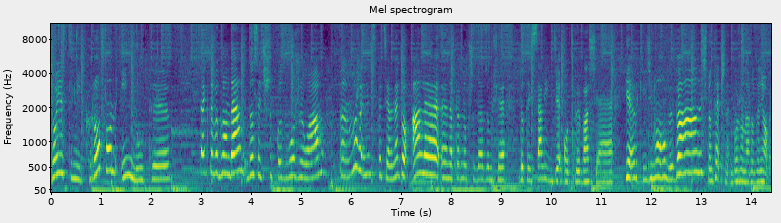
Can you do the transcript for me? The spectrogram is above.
To jest mikrofon i nuty. Tak to wygląda. Dosyć szybko złożyłam. E, Może nic specjalnego, ale e, na pewno przydadzą się do tej sali, gdzie odbywa się wielki zimowy bal świąteczny, bożonarodzeniowy.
